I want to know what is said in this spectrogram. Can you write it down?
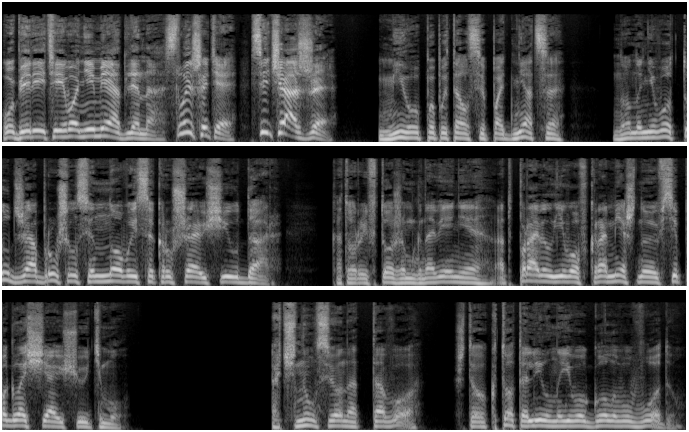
Уберите его немедленно! Слышите? Сейчас же!» Мио попытался подняться, но на него тут же обрушился новый сокрушающий удар, который в то же мгновение отправил его в кромешную всепоглощающую тьму. Очнулся он от того, что кто-то лил на его голову воду,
